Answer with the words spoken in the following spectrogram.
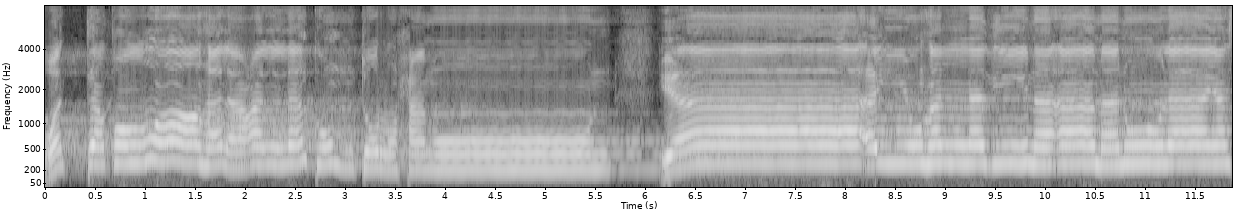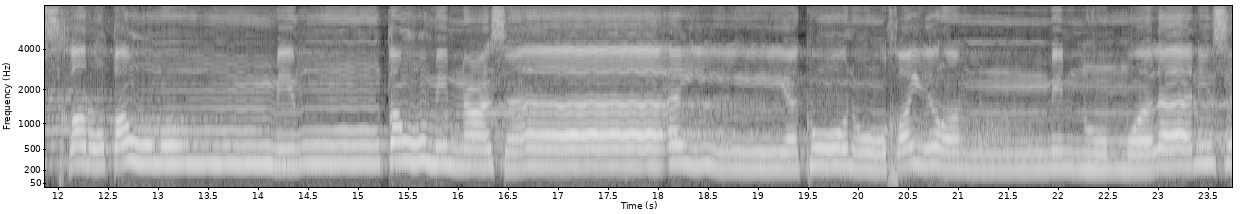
واتقوا الله لعلكم ترحمون. يا أيها الذين آمنوا لا يسخر قوم من قوم عسى أن يكونوا خيرا منهم ولا نساء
